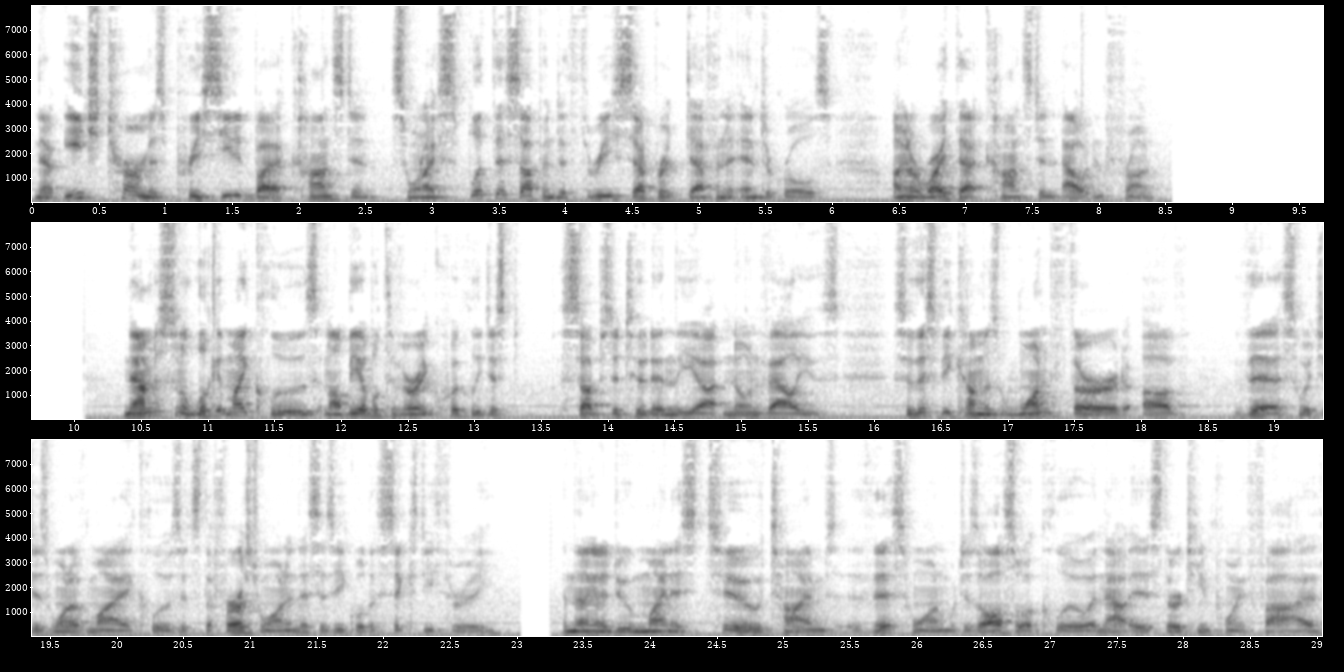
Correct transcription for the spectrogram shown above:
Now each term is preceded by a constant, so when I split this up into three separate definite integrals, I'm going to write that constant out in front. Now I'm just going to look at my clues and I'll be able to very quickly just substitute in the uh, known values. So this becomes one third of this, which is one of my clues. It's the first one, and this is equal to 63. And then I'm going to do minus 2 times this one, which is also a clue, and that is 13.5.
